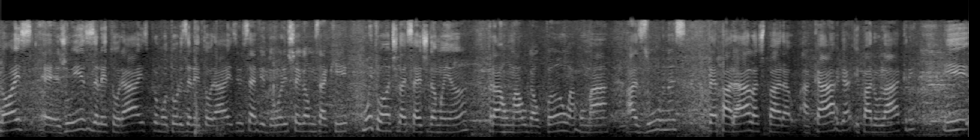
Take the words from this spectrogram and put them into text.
Nós, é, juízes eleitorais, promotores eleitorais e os servidores, chegamos aqui muito antes das sete da manhã para arrumar o galpão, arrumar as urnas, prepará-las para a carga e para o lacre. E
